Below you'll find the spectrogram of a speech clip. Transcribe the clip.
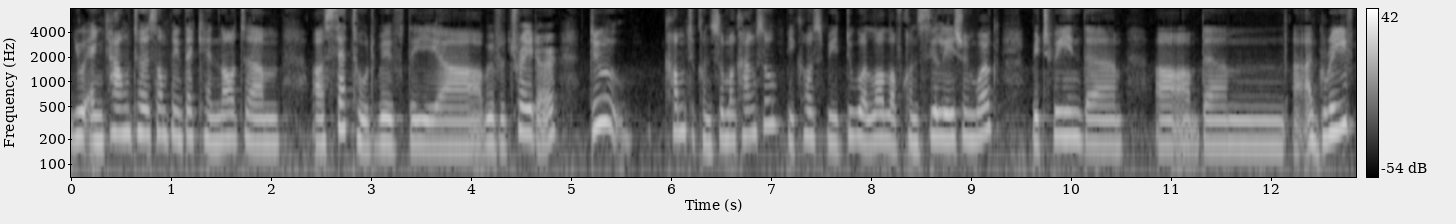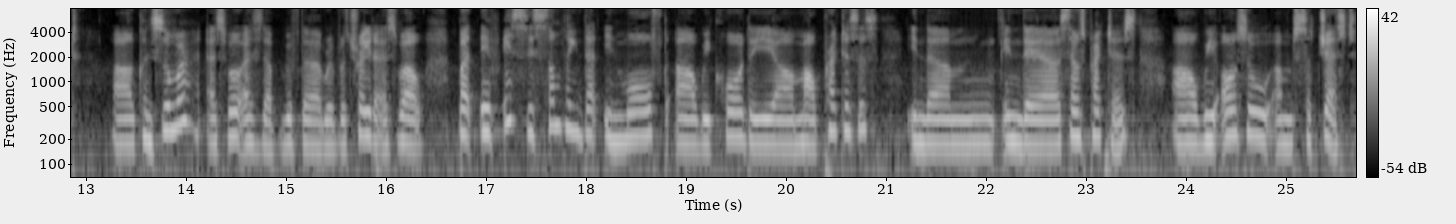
you encounter something that cannot um, uh, settled with the uh, with the trader, do come to Consumer Council because we do a lot of conciliation work between the uh, the um, aggrieved uh, consumer as well as the, with the with the trader as well. But if it is something that involved, uh, we call the uh, malpractices in the um, in their sales practice, uh, we also um, suggest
